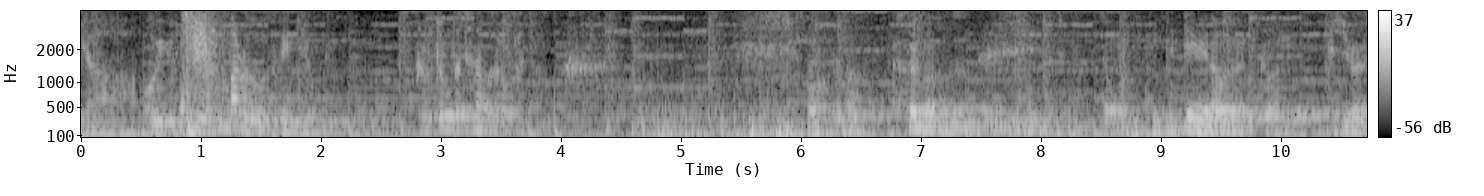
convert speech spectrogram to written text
이야, 어, 이 친구는 한 발로 서 있네요. 그럼 좀 더 찾아보도록 하죠. 와, 정말 공포 게임에 나오는 그런 비주얼.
